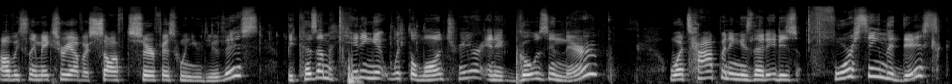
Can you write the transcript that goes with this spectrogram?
obviously make sure you have a soft surface when you do this. Because I'm hitting it with the launch here and it goes in there, what's happening is that it is forcing the disc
